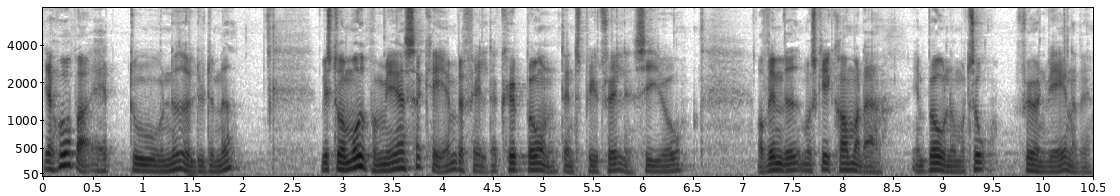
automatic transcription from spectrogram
Jeg håber, at du nød at lytte med. Hvis du har mod på mere, så kan jeg anbefale dig at købe bogen Den Spirituelle CEO. Og hvem ved, måske kommer der en bog nummer to, før vi aner det.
